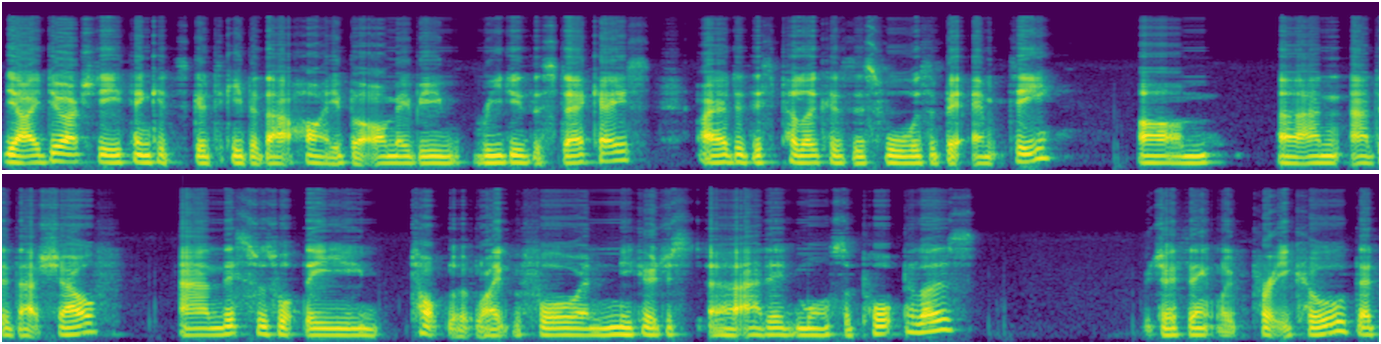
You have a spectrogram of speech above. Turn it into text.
yeah, I do actually think it's good to keep it that high, but I'll maybe redo the staircase. I added this pillar because this wall was a bit empty um, uh, and added that shelf. And this was what the top looked like before, and Nico just uh, added more support pillars which I think look pretty cool. That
